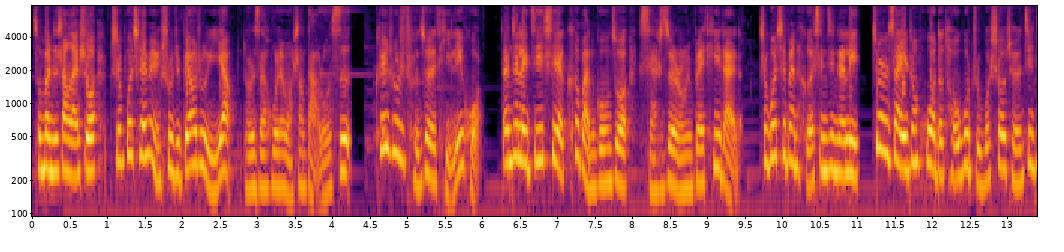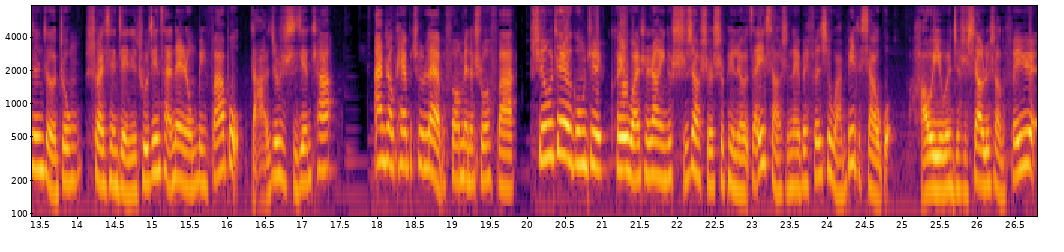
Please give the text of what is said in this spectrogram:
从本质上来说，直播切片与数据标注一样，都是在互联网上打螺丝，可以说是纯粹的体力活。但这类机械刻板的工作，显然是最容易被替代的。直播切片的核心竞争力，就是在一众获得头部主播授权的竞争者中，率先剪辑出精彩内容并发布，打的就是时间差。按照 Capture Lab 方面的说法，使用这个工具可以完成让一个十小时的视频流在一小时内被分析完毕的效果，毫无疑问就是效率上的飞跃。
